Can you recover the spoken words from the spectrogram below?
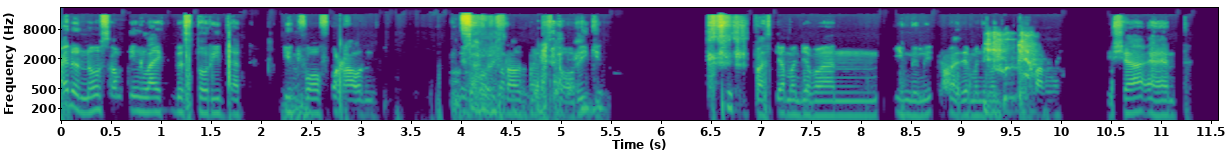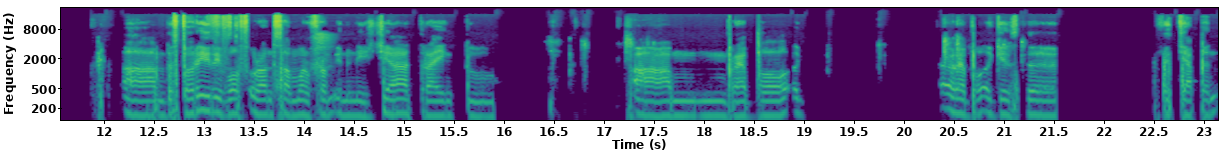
I don't know something like the story that involve around involve around that story gitu pas zaman zaman Indonesia pas zaman zaman Indonesia and um, the story revolves around someone from Indonesia trying to um, rebel rebel against the the Japan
